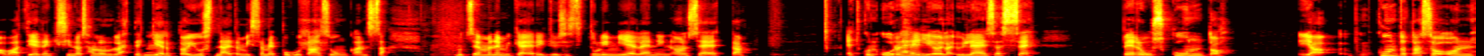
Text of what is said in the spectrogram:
avaa. Tietenkin siinä olisi halunnut lähteä mm. kertoa just näitä, missä me puhutaan sun kanssa. Mutta semmoinen, mikä erityisesti tuli mieleen, niin on se, että, että kun urheilijoilla yleensä se peruskunto ja kuntotaso on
